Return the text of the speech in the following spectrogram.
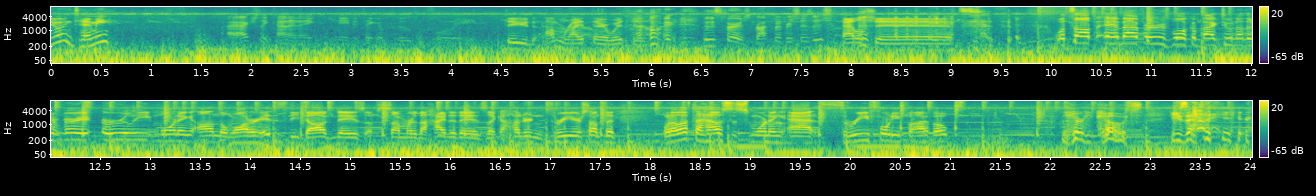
doing, Timmy? I actually kind of need to take a poop before we. Dude, I'm right there with you. Who's first? Rock, paper, scissors? Battle shits. What's up, MFers? Welcome back to another very early morning on the water. It is the dog days of summer. The high today is like 103 or something. When I left the house this morning at 3.45, oh, there he goes. He's out of here.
